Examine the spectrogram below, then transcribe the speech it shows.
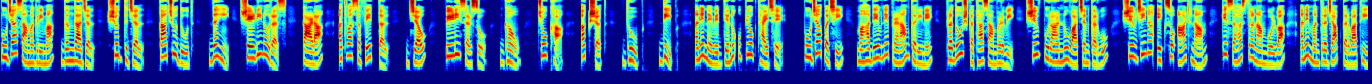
પૂજા સામગ્રીમાં ગંગાજલ, શુદ્ધ જલ, કાચું દૂધ, દહીં, શેરડીનો રસ, કાળા અથવા સફેદ તલ, જવ, પીળી સરસો, ઘઉં, ચોખા, અક્ષત, ધૂપ, દીપ અને નૈવેદ્યનો ઉપયોગ થાય છે. પૂજા પછી મહાદેવને પ્રણામ કરીને પ્રદોષ કથા સાંભળવી શિવપુરાણનું વાચન કરવું, શિવજીના એકસો આઠ નામ કે સહસ્ત્ર નામ બોલવા અને મંત્રજાપ કરવાથી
